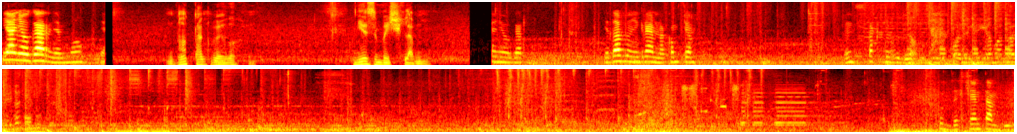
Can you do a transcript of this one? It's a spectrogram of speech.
Ja nie ogarniam, no. No tak było. Nie zmyślam. Ja nie ogarniam. Ja dawno nie grałem na kompie. Więc tak to wygląda. Chciałem tam pójść.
